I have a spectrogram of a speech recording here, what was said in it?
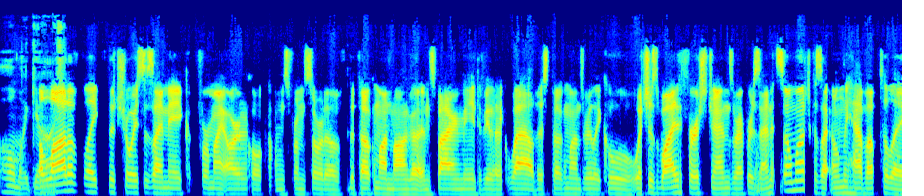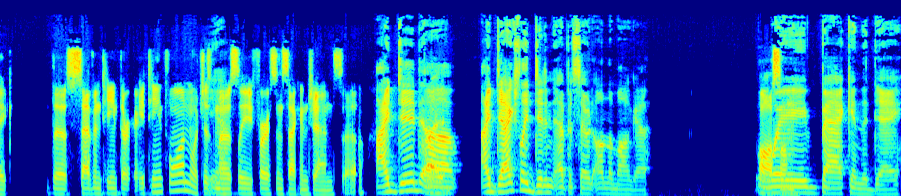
Oh my god. a lot of like the choices I make for my article comes from sort of the Pokemon manga inspiring me to be like, wow, this Pokemon's really cool. Which is why the first gens represent it so much because I only have up to like the 17th or 18th one, which is Yeah. mostly first and second gen. So I did. Right. Uh, I d- actually did an episode on the manga. Awesome. Way back in the day,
